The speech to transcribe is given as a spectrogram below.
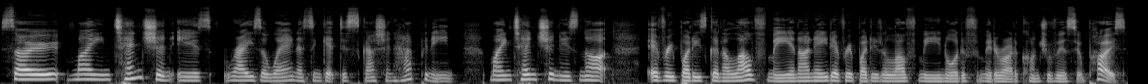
so my intention is raise awareness and get discussion happening. My intention is not everybody's going to love me and I need everybody to love me in order for me to write a controversial post.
